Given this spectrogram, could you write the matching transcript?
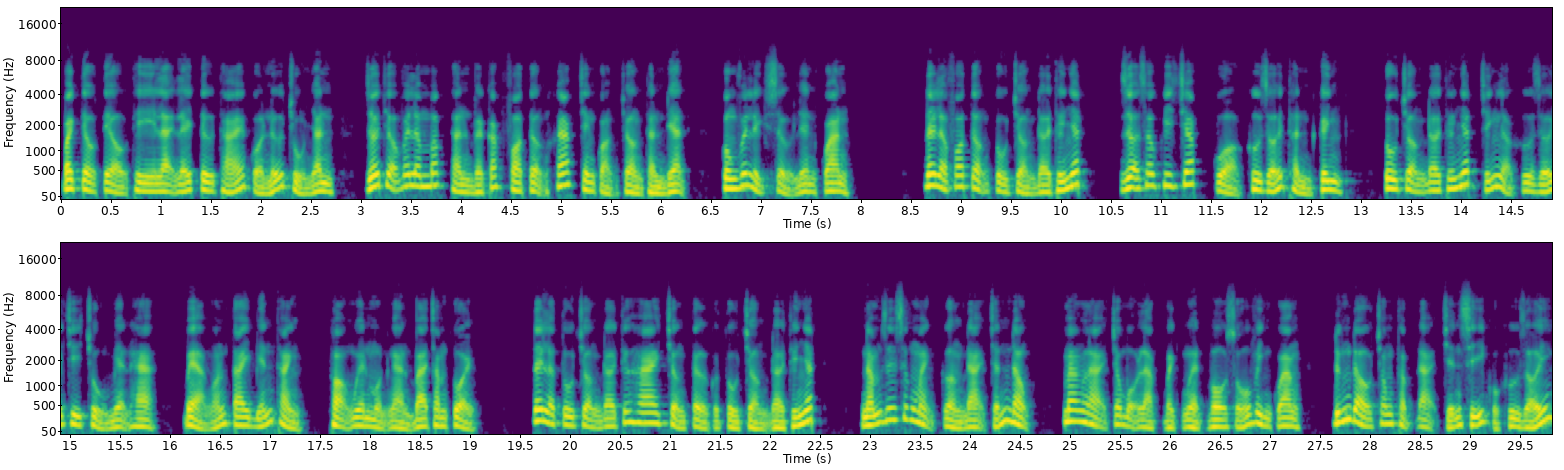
Bạch Tiểu Tiểu thì lại lấy tư thái của nữ chủ nhân, giới thiệu với Lâm Bắc Thần về các pho tượng khác trên quảng trường thần điện, cùng với lịch sử liên quan. Đây là pho tượng tù trưởng đời thứ nhất, dựa sau khi chép của khư giới thần kinh. Tù trưởng đời thứ nhất chính là khư giới chi chủ miệng hạ, bẻ ngón tay biến thành, thọ nguyên 1.300 tuổi. Đây là tù trưởng đời thứ hai, trưởng tử của tù trưởng đời thứ nhất, nắm giữ sức mạnh cường đại chấn động, mang lại cho bộ lạc Bạch Nguyệt vô số vinh quang, đứng đầu trong thập đại chiến sĩ của khư giới.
